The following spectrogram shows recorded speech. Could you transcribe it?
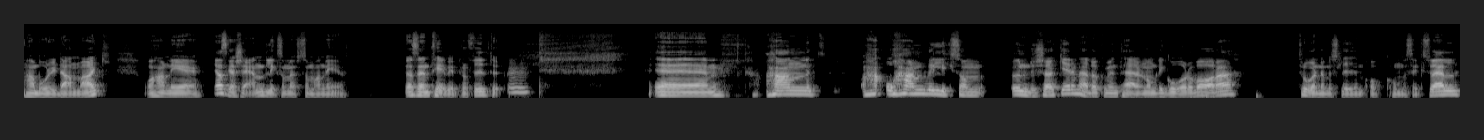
Han bor i Danmark och han är ganska känd liksom eftersom han är alltså en tv-profil typ. Mm. Eh, han, han- och han vill liksom undersöka i den här dokumentären om det går att vara troende muslim och homosexuell.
